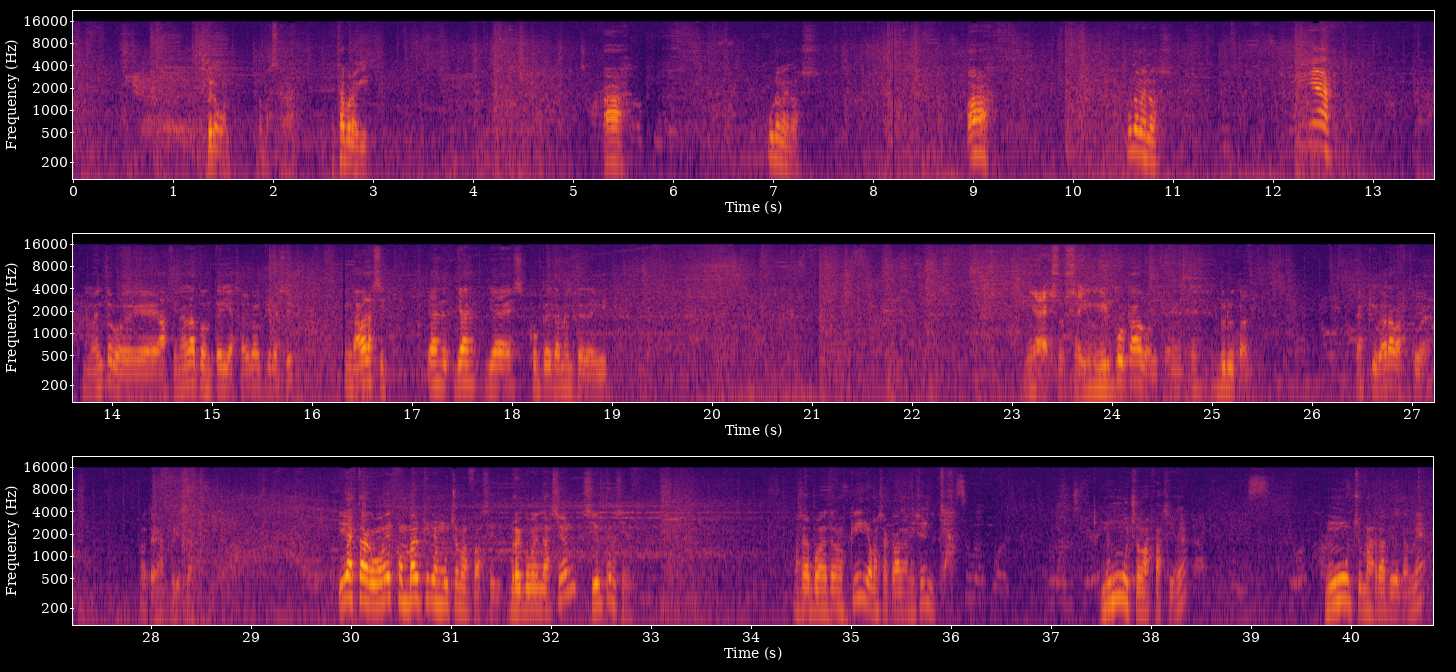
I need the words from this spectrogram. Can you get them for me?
Pero bueno, no pasa nada. Está por aquí. Ah. Uno menos. Ah. Uno menos. Un momento, porque al final la tontería, ¿sabes lo que quiero decir? Venga, ahora sí. Ya, ya, ya es completamente débil. Mira, eso, 6.000 por cada golpe. Es, brutal. Tranquilo, ahora vas tú, ¿eh? No tengas prisa. Y ya está, como veis con Valkyrie es mucho más fácil. Recomendación, 100%. Vamos a ver por dónde tenemos vamos a acabar la misión y ya. Mucho más fácil, ¿eh? Mucho más rápido también.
